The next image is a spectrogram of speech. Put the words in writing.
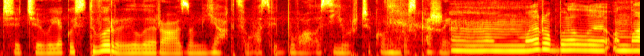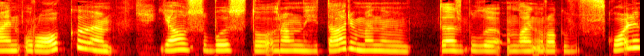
чи, чи ви якось створили разом? Як це у вас відбувалось, Юрчику? Ну, розкажи. Ем, Ми робили онлайн уроки. Я особисто грав на гітарі. У мене теж були онлайн уроки в школі.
